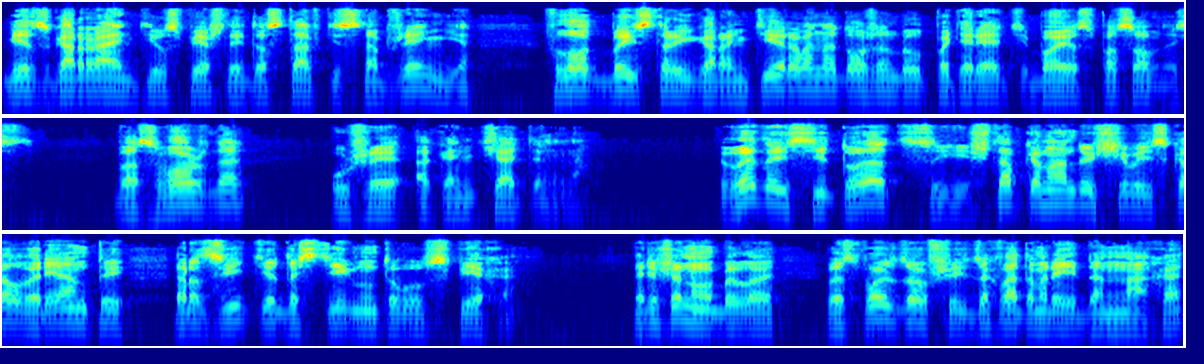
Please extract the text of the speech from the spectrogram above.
без гарантии успешной доставки снабжения флот быстро и гарантированно должен был потерять боеспособность. Возможно, уже окончательно. В этой ситуации штаб командующего искал варианты развития достигнутого успеха. Решено было, воспользовавшись захватом рейда Наха,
